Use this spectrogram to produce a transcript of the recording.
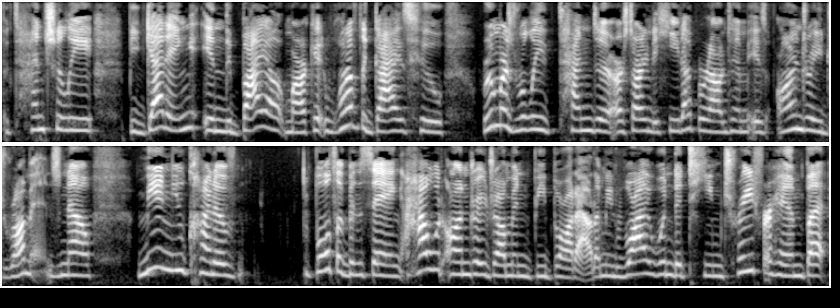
potentially be getting in the buyout market. One of the guys who rumors really tend to are starting to heat up around him is Andre Drummond. Now, me and you kind of both have been saying, how would Andre Drummond be bought out? I mean, why wouldn't a team trade for him? But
